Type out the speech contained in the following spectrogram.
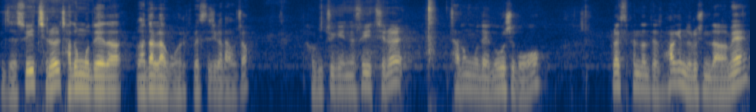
이제 스위치를 자동 모드에 놔달라고 이렇게 메시지가 나오죠. 그 위쪽에 있는 스위치를 자동 모드에 놓으시고 플렉스 펜던트에서 확인 누르신 다음에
